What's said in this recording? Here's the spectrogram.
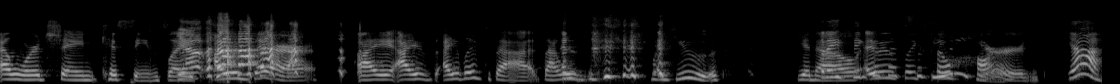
L word Shane kiss scenes like yep. I was there I I I lived that that was my youth you know but I think it was like so hard yeah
